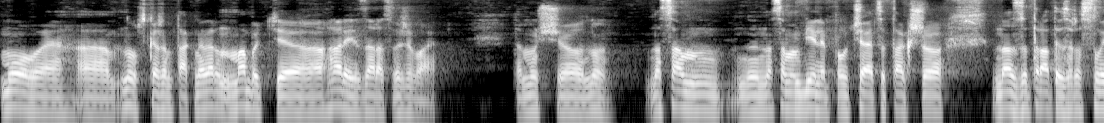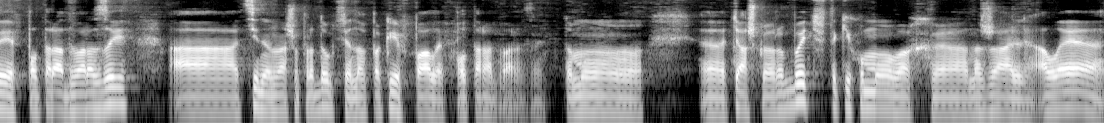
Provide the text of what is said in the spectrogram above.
мови. Е, Ну, скажімо так, мабуть, е, аграрії зараз виживають. Тому що ну, на, сам, на самом деле виходить так, що в нас затрати зросли в полтора-два рази, а ціни на нашу продукцію навпаки впали в полтора-два рази. Тому е, тяжко робити в таких умовах, е, на жаль, але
